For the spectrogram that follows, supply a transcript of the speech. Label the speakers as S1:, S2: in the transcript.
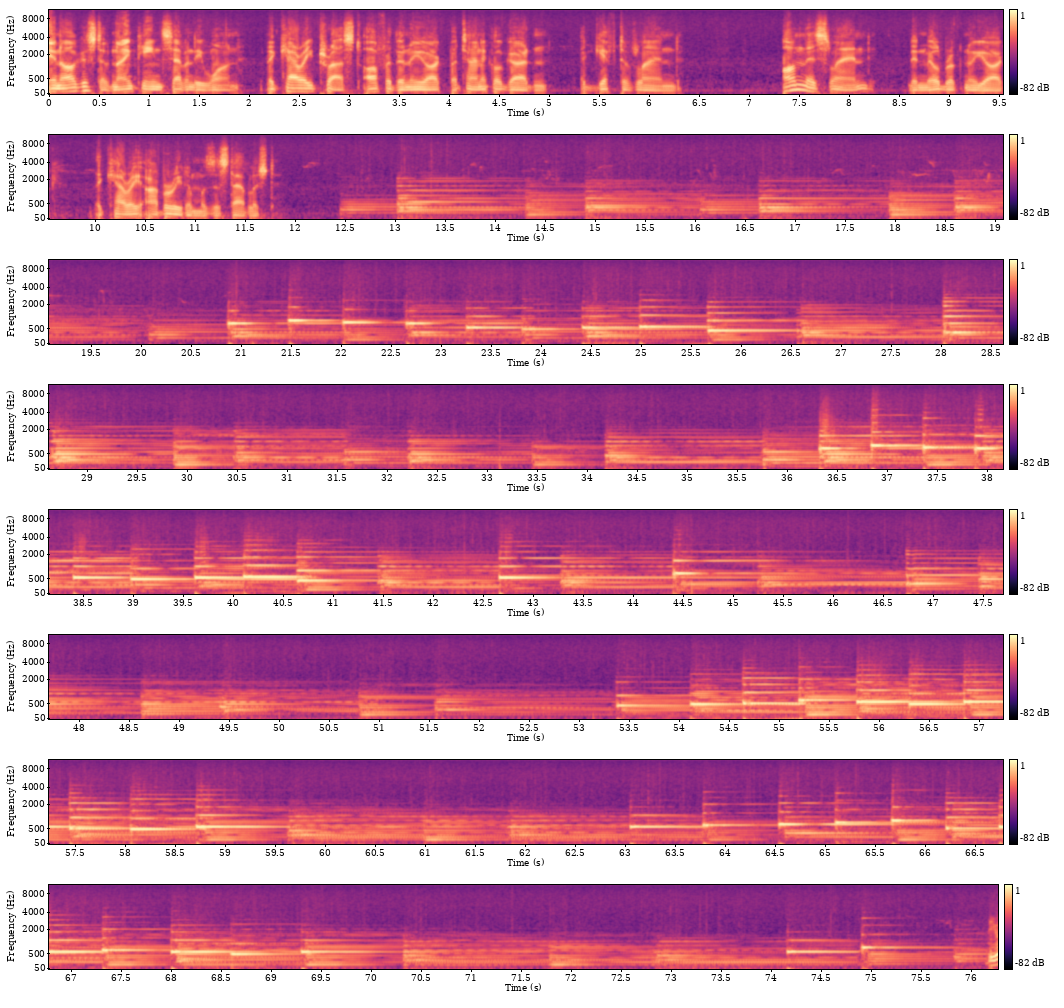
S1: In August of 1971, the Cary Trust offered the New York Botanical Garden a gift of land. On this land, in Millbrook, New York, the Cary Arboretum was established.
